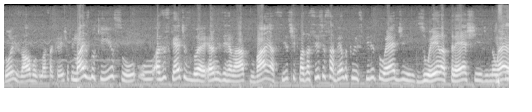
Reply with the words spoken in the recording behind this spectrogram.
dois álbuns do Massacration. E mais do que isso, o- as sketches do Hermes e Renato, vai, assiste, mas assiste sabendo que o espírito é de zoeira, trash, de não é.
